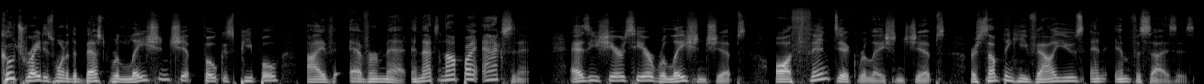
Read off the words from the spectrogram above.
Coach Wright is one of the best relationship focused people I've ever met, and that's not by accident. As he shares here, relationships, authentic relationships, are something he values and emphasizes.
